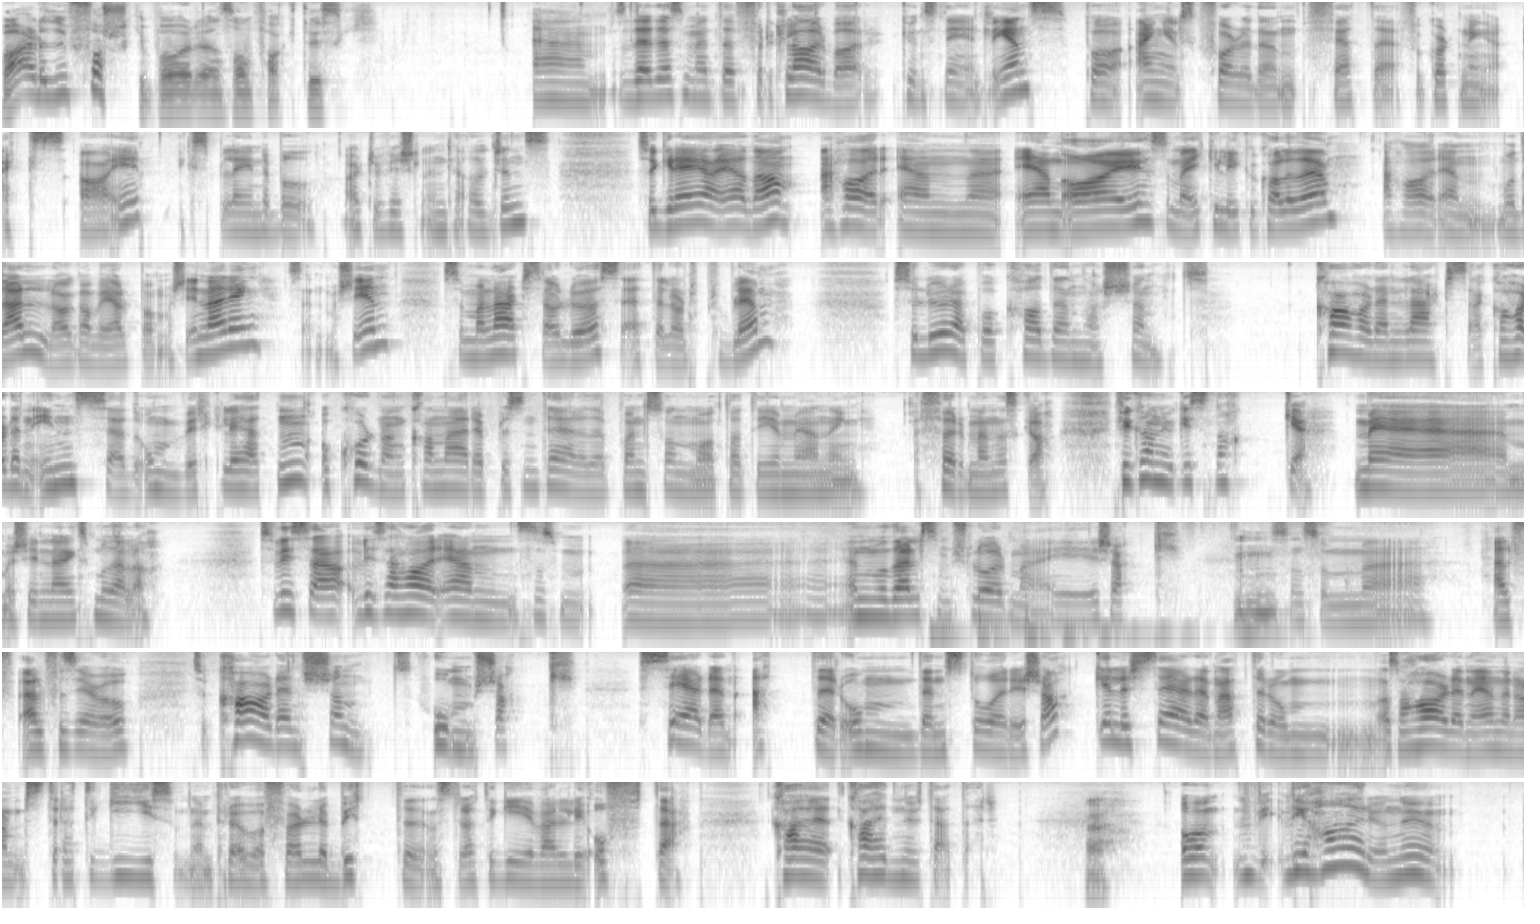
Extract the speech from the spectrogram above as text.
Hva er det du forsker på sånn faktisk? Um, så Det er det som heter forklarbar kunstig intelligens. På engelsk får det den fete forkortninga XAI, Explainable Artificial Intelligence. Så greia er da, jeg har en, eh, en AI, som jeg ikke liker å kalle det. Jeg har en modell laga ved hjelp av maskinlæring, så en maskin, som har lært seg å løse et eller annet problem. Så lurer jeg på hva den har skjønt. Hva har den lært seg? Hva har den innsett om virkeligheten? Og hvordan kan jeg representere det på en sånn måte at det gir mening for mennesker? For vi kan jo ikke snakke med maskinlæringsmodeller. Så hvis jeg, hvis jeg har en, sånn som, uh, en modell som slår meg i sjakk, Mhm. sånn som uh, AlphaZero, så hva har den skjønt om sjakk? Ser den etter om den står i sjakk, eller ser den etter om Altså har den en eller annen strategi som den prøver å følge, bytter den strategi veldig ofte? Hva er, hva er den ute etter? Ja. Og vi, vi har jo nå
